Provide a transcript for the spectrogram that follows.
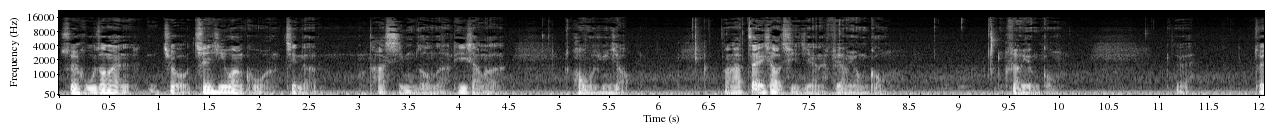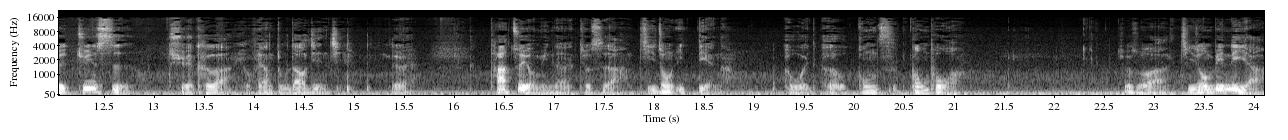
所以胡宗南就千辛万苦啊进了他心目中的理想的黄埔军校，然后他在校期间非常用功，非常用功，对对？军事学科啊有非常独到见解，对不对？他最有名的就是啊集中一点啊而为而攻之攻破啊，就说啊集中兵力啊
